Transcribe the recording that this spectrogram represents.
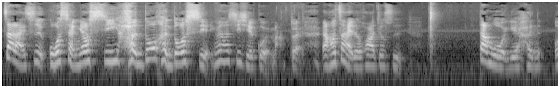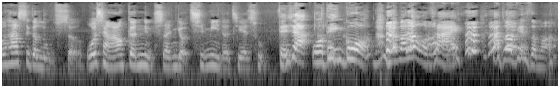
再来是我想要吸很多很多血，因为他吸血鬼嘛。对，然后再来的话就是，但我也很，我他是个乳蛇，我想要跟女生有亲密的接触。等一下，我听过，你要不要让我猜？他最后变什么？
